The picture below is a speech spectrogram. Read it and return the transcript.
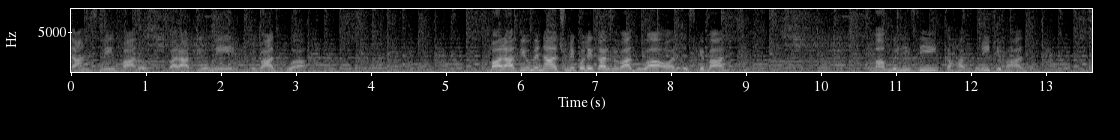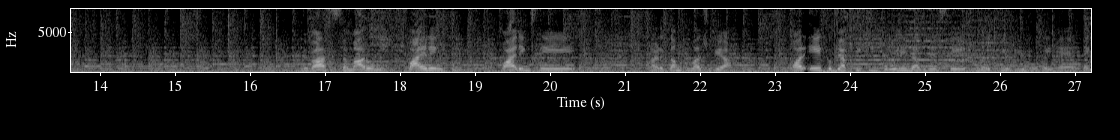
डांस में बारातियों में विवाद हुआ। बारातियों में नाचने को लेकर विवाद हुआ और इसके बाद मामूली सी कहासुनी के बाद विवाह समारोह में फायरिंग हुई। फायरिंग से हड़कंप मच गया और एक व्यक्ति की गोली लगने से मृत्यु भी हो गई है। एक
